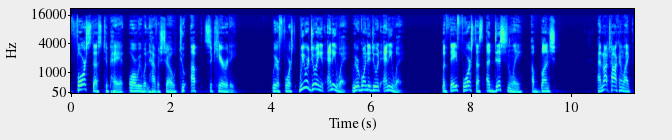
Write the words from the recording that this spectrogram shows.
forced us to pay it, or we wouldn't have a show to up security. We were forced, we were doing it anyway. We were going to do it anyway. But they forced us additionally a bunch. I'm not talking like,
